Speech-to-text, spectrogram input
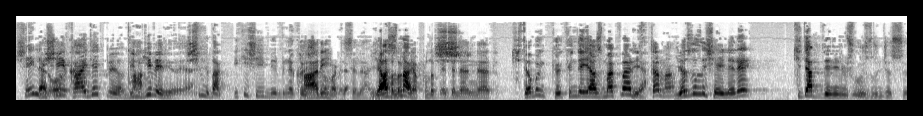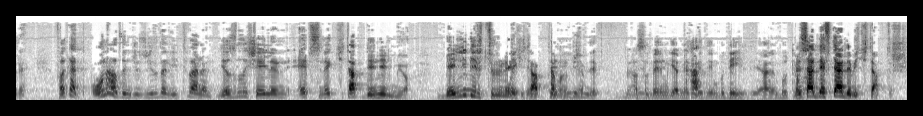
Şeyler bir şeyi o- kaydetmiyor, bilgi veriyor yani. Şimdi bak iki şeyi birbirine tarih karıştırmamak. mesela. lazım. Yazmak, yapılıp edilenler Kitabın kökünde yazmak var ya. Tamam. Yazılı şeylere kitap denilmiş uzunca süre. Fakat 16. yüzyıldan itibaren yazılı şeylerin hepsine kitap denilmiyor. Belli bir türüne Peki, kitap tamam. deniliyor. Şimdi asıl benim gelmek Ha. istediğim bu değildi. Yani bu tamam. Mesela defter de bir kitaptır.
